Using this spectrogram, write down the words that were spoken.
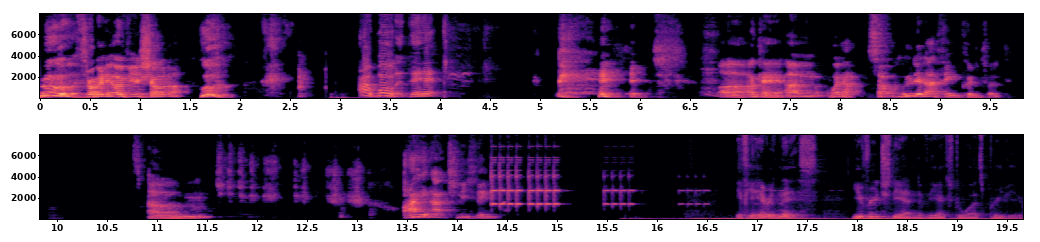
Ooh, throwing it over your shoulder. Ooh. I wanted that. uh, okay. Um, when I, so who did I think could cook? Um, I actually think. If you're hearing this, you've reached the end of the Extra Words preview.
